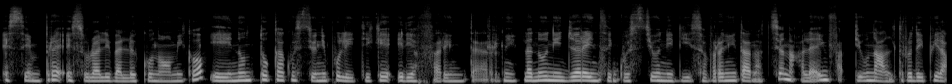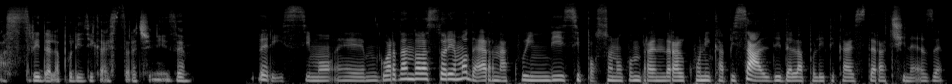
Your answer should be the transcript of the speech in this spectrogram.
è sempre e solo a livello economico e non tocca questioni politiche e di affari interni. La non ingerenza in questioni di sovranità nazionale è infatti un altro dei pilastri della politica estera cinese. Verissimo. E guardando la storia moderna, quindi, si possono comprendere alcuni capisaldi della politica estera cinese.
